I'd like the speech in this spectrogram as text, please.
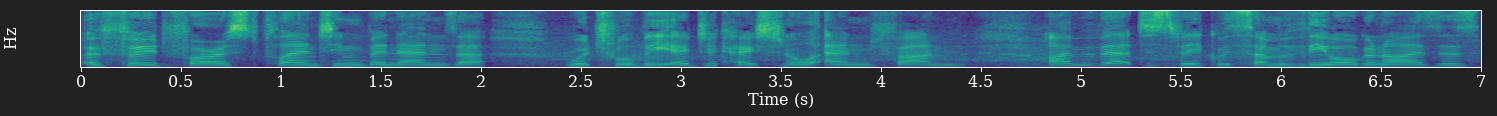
a food forest planting bonanza which will be educational and fun. I'm about to speak with some of the organisers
